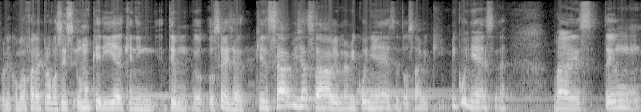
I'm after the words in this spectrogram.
Porque como eu falei para vocês, eu não queria que ninguém, ou seja, quem sabe já sabe, mas me conhece, então sabe que me conhece, né? Mas tem um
